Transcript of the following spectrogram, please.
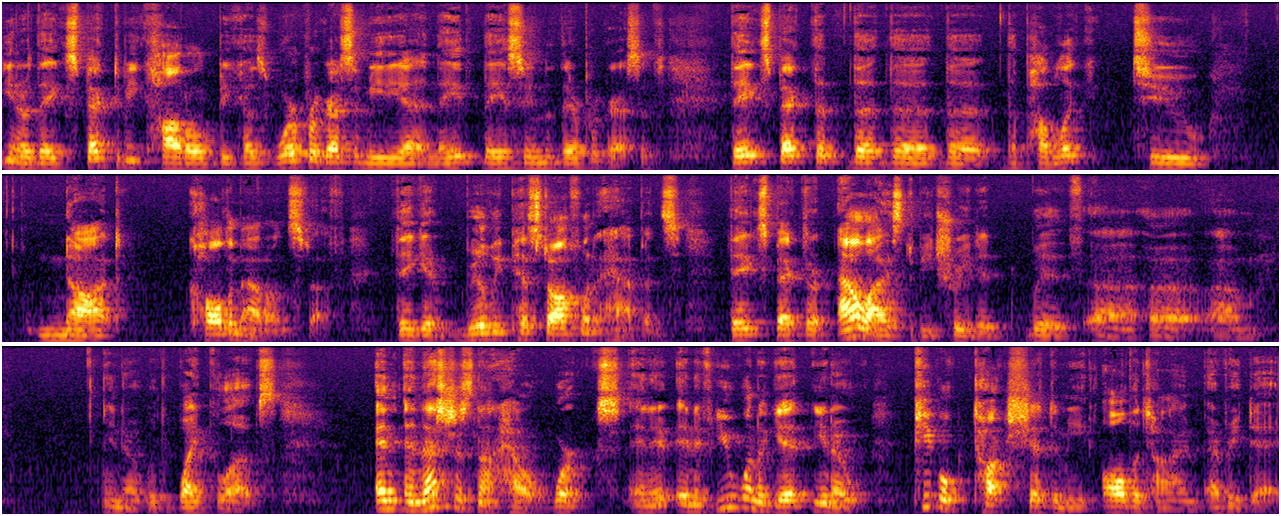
you know they expect to be coddled because we're progressive media and they, they assume that they're progressives. They expect the, the, the, the, the public to not call them out on stuff. They get really pissed off when it happens they expect their allies to be treated with uh, uh, um, you know with white gloves and and that's just not how it works and, it, and if you want to get you know people talk shit to me all the time every day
